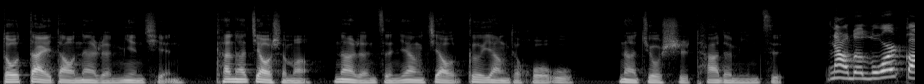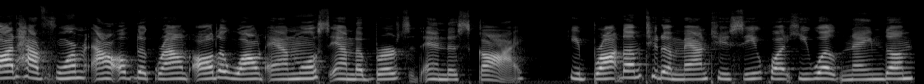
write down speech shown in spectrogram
都带到那人面前，看他叫什么，那人怎样叫各样的活物，那就是他的名字。 Now the Lord God had formed out of the ground all the wild animals and the birds in the sky. He brought them to the man to see what he would name them,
